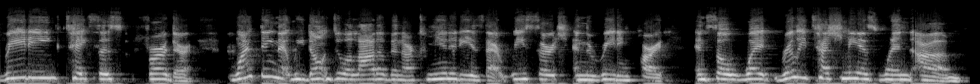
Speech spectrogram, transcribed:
reading takes us further one thing that we don't do a lot of in our community is that research and the reading part and so what really touched me is when um,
